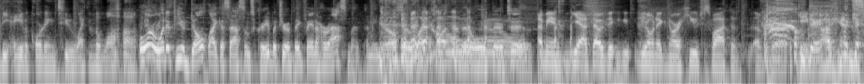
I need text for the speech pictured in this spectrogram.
behave according to like the law Or what if you don't like Assassin's Creed, but you're a big fan of harassment? I mean, you're also like caught in the middle there too. I mean, yeah, that would be, you, you don't want to ignore a huge swath of, of the gaming Okay, audience.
